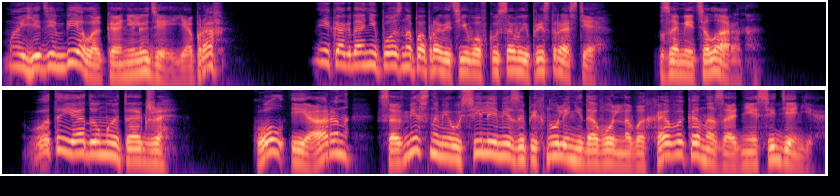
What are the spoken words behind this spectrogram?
Мы едим белок, а не людей, я прав? Никогда не поздно поправить его вкусовые пристрастия, заметил Аарон. Вот и я думаю так же. Кол и Аарон совместными усилиями запихнули недовольного Хэвока на заднее сиденье.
